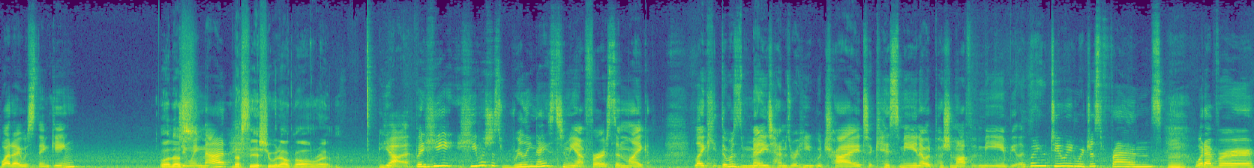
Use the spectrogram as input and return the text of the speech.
what I was thinking Well, that's doing that. that's the issue with alcohol, right? Yeah, but he he was just really nice to me at first, and like, like there was many times where he would try to kiss me, and I would push him off of me and be like, "What are you doing? We're just friends, Mm. whatever."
